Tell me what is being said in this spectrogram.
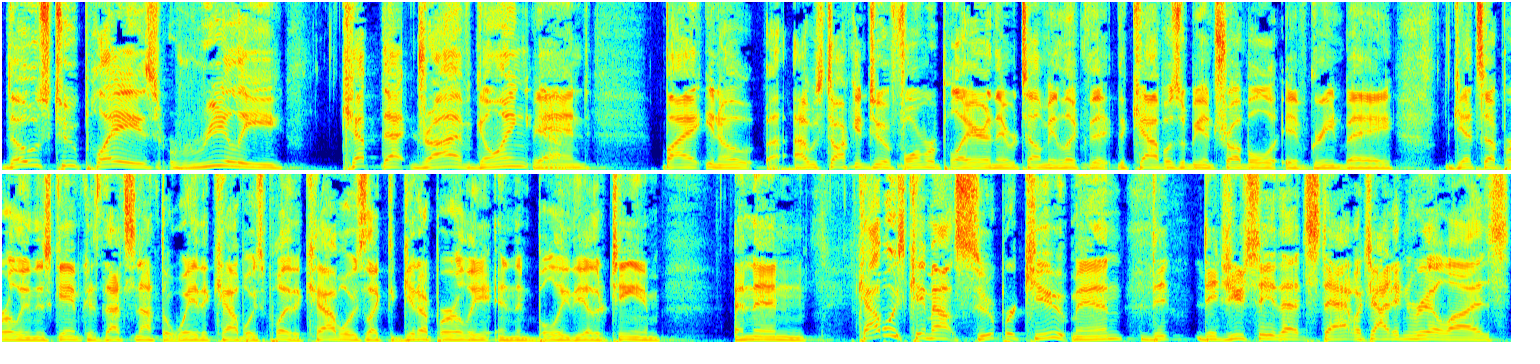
those two plays really kept that drive going Yeah. and by you know i was talking to a former player and they were telling me look the, the cowboys will be in trouble if green bay gets up early in this game because that's not the way the cowboys play. The cowboys like to get up early and then bully the other team. And then cowboys came out super cute man. Did Did you see that stat, which I didn't realize?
